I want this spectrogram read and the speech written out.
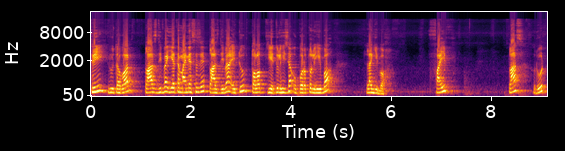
three root over plus দিবা ইয়াতে মাইনাছ আছে প্লাছ দিবা এইটো তলত যিহেতু লিখিছা ওপৰতো লিখিব লাগিব। Five plus root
